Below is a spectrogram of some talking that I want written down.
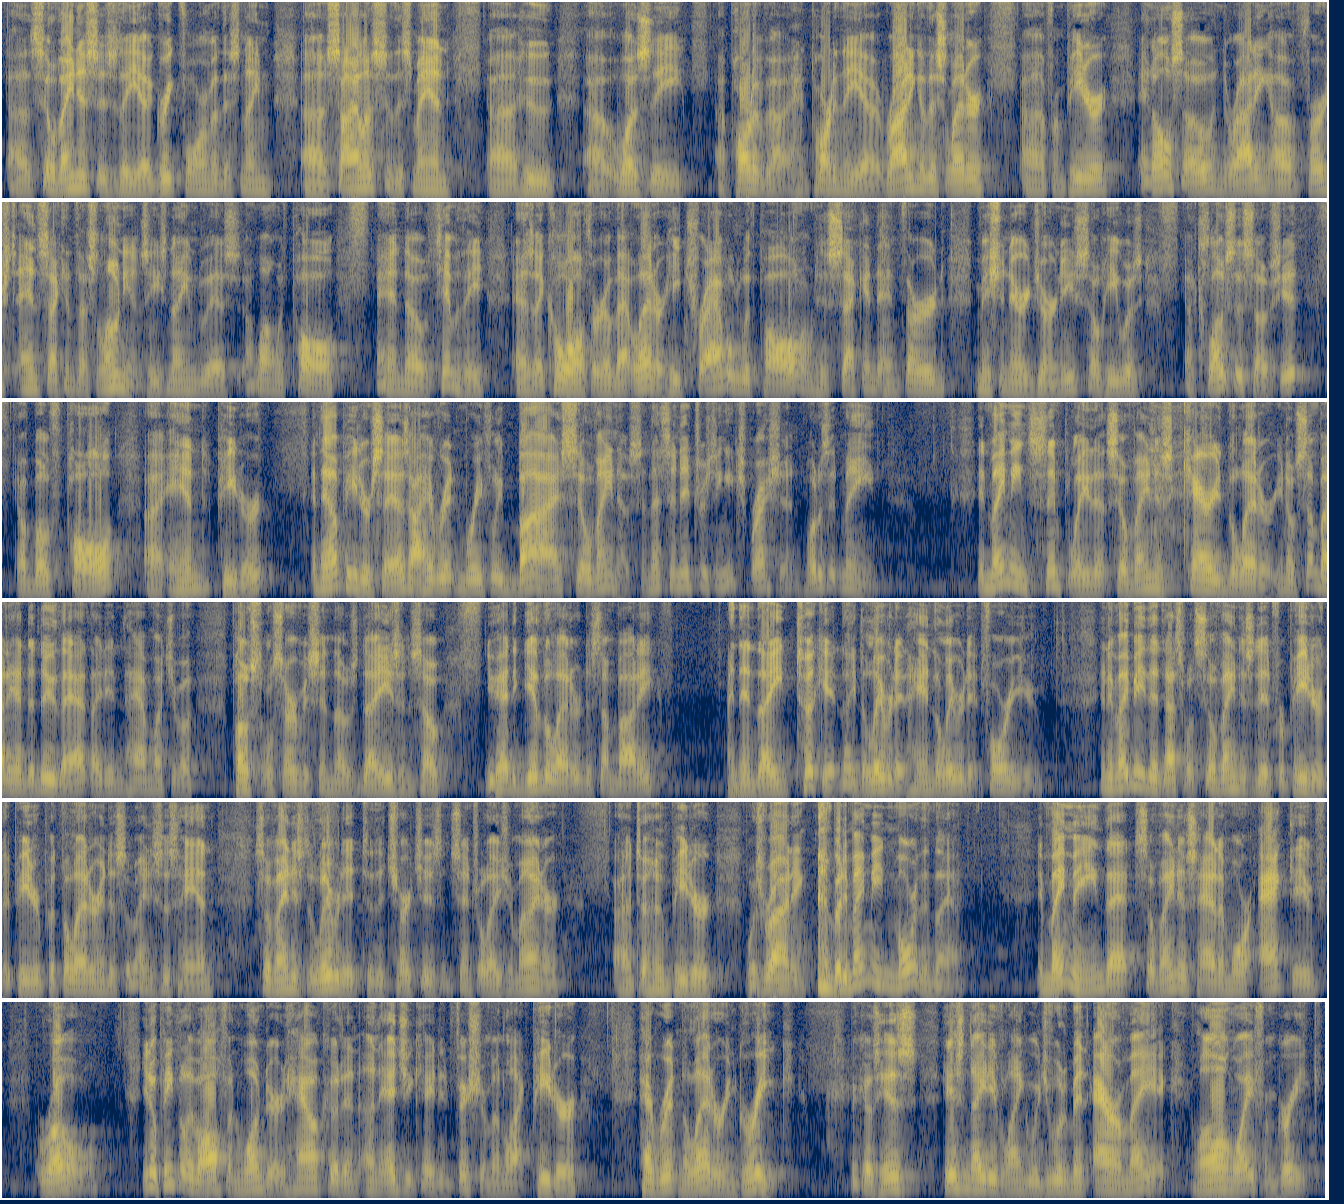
Uh, is the uh, Greek form of this name uh, Silas, this man uh, who uh, was the part of had part in the writing of this letter from Peter, and also in the writing of First and Second Thessalonians. He's named as along with Paul and Timothy as a co-author of that letter. He traveled with Paul on his second and third missionary journeys, so he was a close associate of both Paul and Peter. And now Peter says, I have written briefly by Silvanus. And that's an interesting expression. What does it mean? It may mean simply that Silvanus carried the letter. You know, somebody had to do that. They didn't have much of a postal service in those days. And so you had to give the letter to somebody, and then they took it, they delivered it, hand delivered it for you. And it may be that that's what Silvanus did for Peter, that Peter put the letter into Silvanus' hand. Silvanus delivered it to the churches in Central Asia Minor uh, to whom Peter was writing. but it may mean more than that. It may mean that Silvanus had a more active role. You know, people have often wondered how could an uneducated fisherman like Peter have written a letter in Greek? Because his, his native language would have been Aramaic, a long way from Greek.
